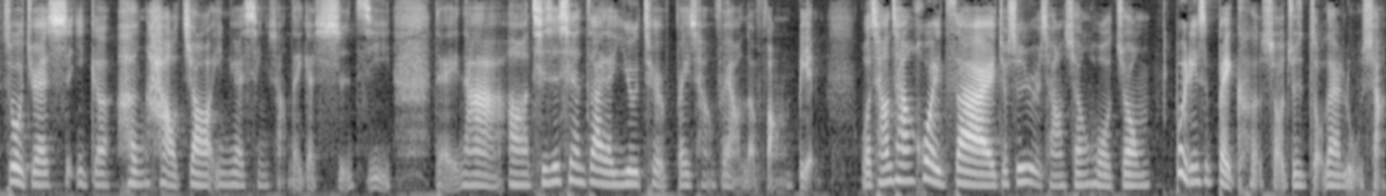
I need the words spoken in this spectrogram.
所以我觉得是一个很好教音乐欣赏的一个时机。对，那啊，其实现在的 YouTube 非常非常的方便。我常常会在就是日常生活中，不一定是备课的时候，就是走在路上，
